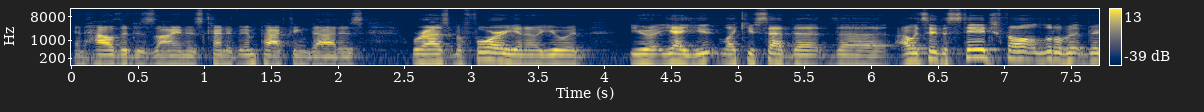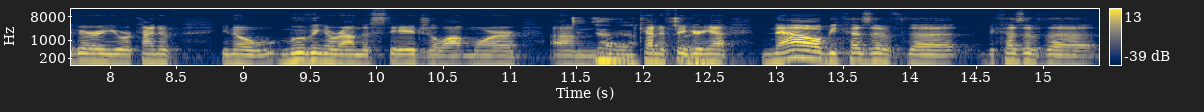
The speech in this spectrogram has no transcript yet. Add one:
and how the design is kind of impacting that is whereas before, you know, you would you yeah you like you said the the I would say the stage felt a little bit bigger. You were kind of you know moving around the stage a lot more, um, yeah, yeah. kind of figuring out. Now because of the because of the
